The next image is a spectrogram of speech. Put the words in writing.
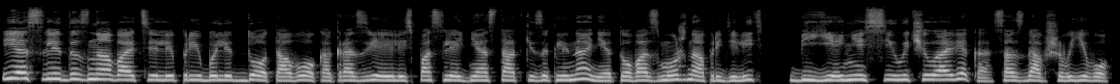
Если дознаватели прибыли до того, как развеялись последние остатки заклинания, то возможно определить биение силы человека, создавшего его.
